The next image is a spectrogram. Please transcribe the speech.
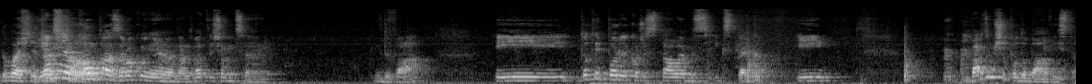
No właśnie, Ja miałem to. kompa z roku, nie wiem, tam 2002 i do tej pory korzystałem z XPEG i bardzo mi się podobała Vista.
